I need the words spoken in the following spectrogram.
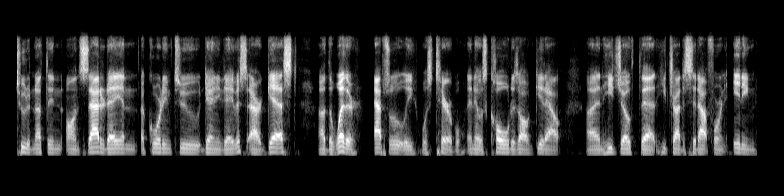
two to nothing on Saturday. And according to Danny Davis, our guest, uh, the weather absolutely was terrible, and it was cold as all get out. Uh, and he joked that he tried to sit out for an inning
